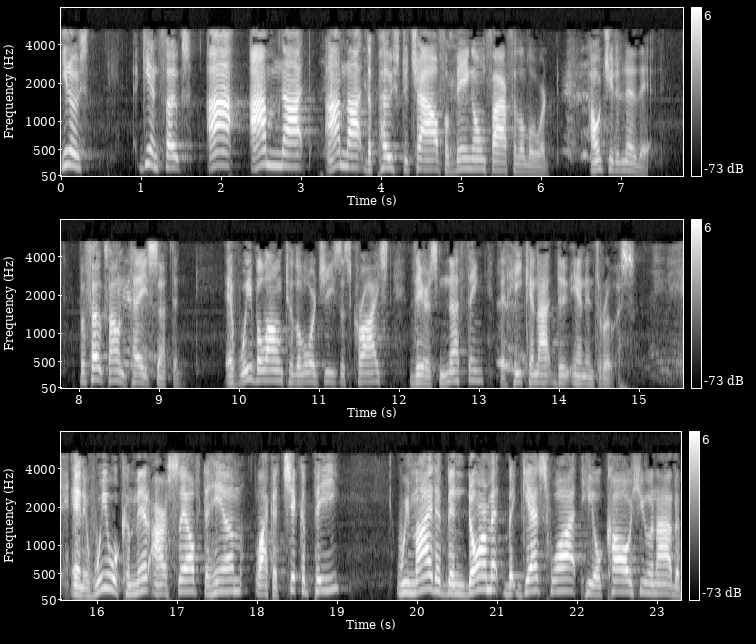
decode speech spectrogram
You know, again, folks, I, I'm not, I'm not the poster child for being on fire for the Lord. I want you to know that. But folks, I want to tell you something. If we belong to the Lord Jesus Christ, there's nothing that He cannot do in and through us. And if we will commit ourselves to Him like a chickapea, we might have been dormant, but guess what? He'll cause you and I to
